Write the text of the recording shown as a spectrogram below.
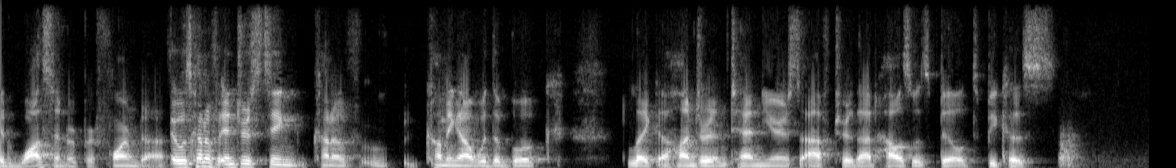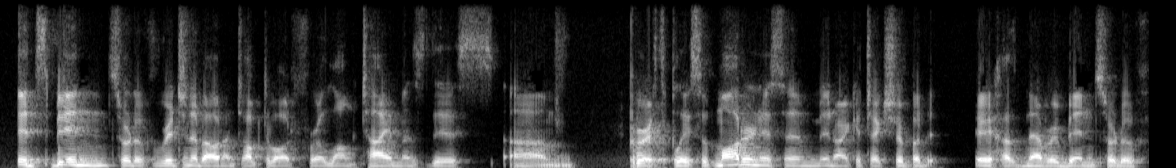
it wasn't or performed as it was kind of interesting kind of coming out with the book like 110 years after that house was built because it's been sort of written about and talked about for a long time as this um, birthplace of modernism in architecture, but it has never been sort of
